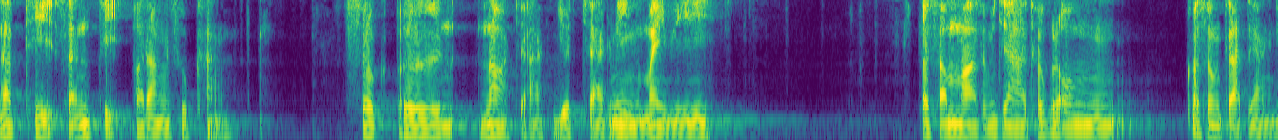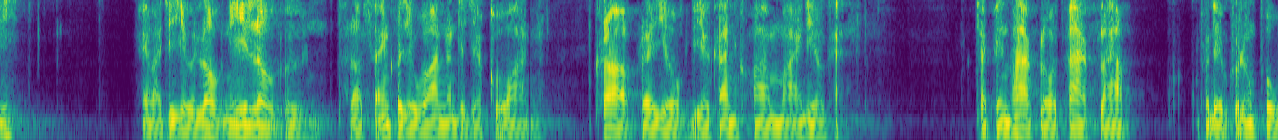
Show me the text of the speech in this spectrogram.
นัตถิสันติปรังสุขขัง สุขอื่นนอกจากหยุดจากนิ่งไม่มี พระสัมมาสัมพุทธเจ้าทุกพระองค์ก็ทรงตรัสอย่างนี้ ไม่ว่าจะอยู่โลกนี้โลกอื่นตลอดแสงกจวานนันตจักรวาลครอบประโยคเดียวกันความหมายเดียวกัน จะเป็นภาคโปรดภาคปราบ พระเดชคุณหลวงปู่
